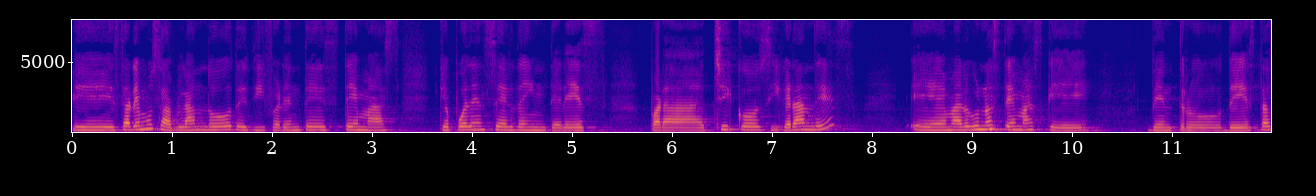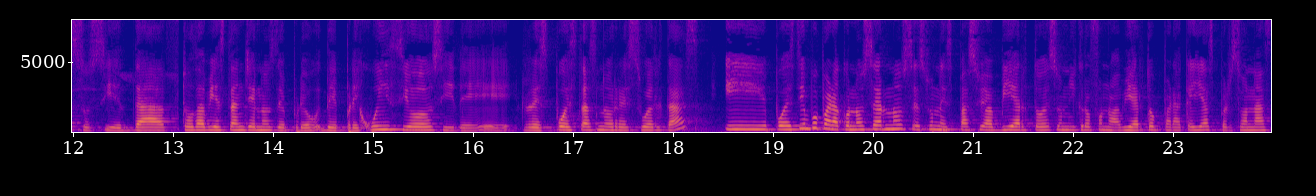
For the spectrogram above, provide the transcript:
eh, estaremos hablando de diferentes temas que pueden ser de interés para chicos y grandes, em, algunos temas que dentro de esta sociedad todavía están llenos de, de prejuicios y de respuestas no resueltas. Y pues tiempo para conocernos es un espacio abierto, es un micrófono abierto para aquellas personas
